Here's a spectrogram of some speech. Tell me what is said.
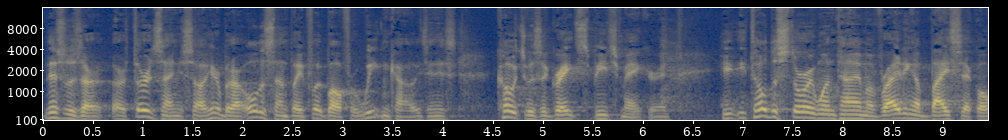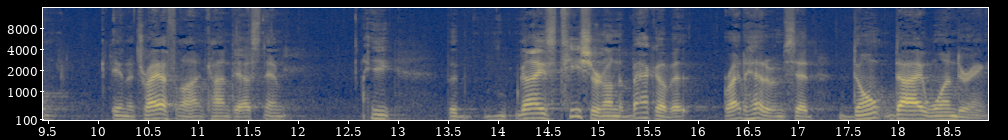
this was our, our third son you saw here, but our oldest son played football for Wheaton College, and his coach was a great speech maker. And he, he told the story one time of riding a bicycle in a triathlon contest, and he, the guy's T-shirt on the back of it, right ahead of him, said, "Don't die wondering."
